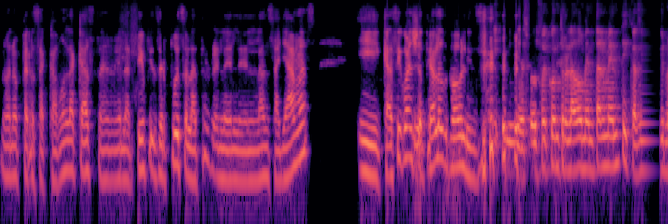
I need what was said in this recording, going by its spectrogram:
No, no, pero sacamos la casta. El artíficer puso la torre- el, el- el lanzallamas y casi one a los goblins. Y, y después fue controlado mentalmente y casi no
